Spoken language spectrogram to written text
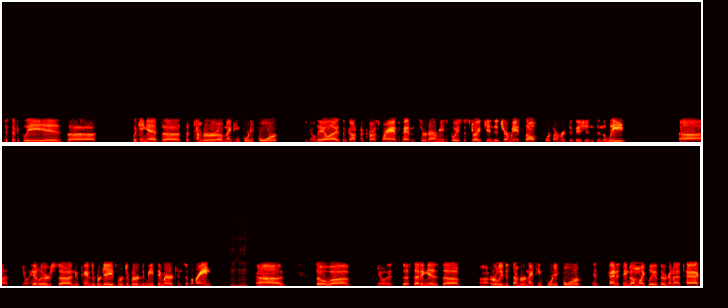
specifically is uh, looking at uh, September of 1944 you know, the Allies have gone across France. Patton's Third Army is poised to strike into Germany itself. Fourth Armored Division's in the lead. Uh, you know, Hitler's uh, new Panzer brigades were diverted to meet the Americans in Lorraine. Mm-hmm. Uh, so, uh, you know, it, the setting is uh, uh, early December 1944. It kind of seemed unlikely that they're going to attack.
